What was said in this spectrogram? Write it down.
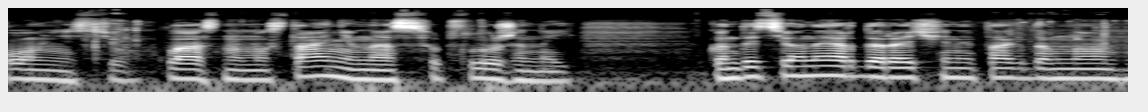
повністю в класному стані. У нас обслужений кондиціонер, до речі, не так давно.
